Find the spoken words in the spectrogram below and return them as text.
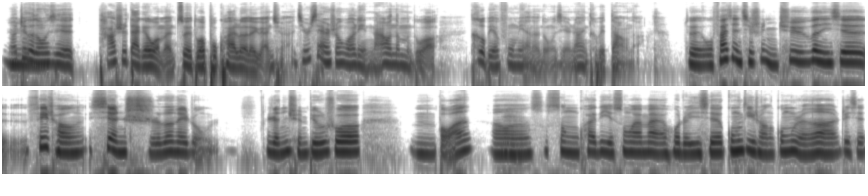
然后这个东西，西它是带给我们最多不快乐的源泉。其实现实生活里哪有那么多特别负面的东西让你特别 down 的？对我发现，其实你去问一些非常现实的那种人群，比如说，嗯，保安，嗯，送快递、送外卖，或者一些工地上的工人啊，这些，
